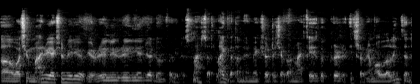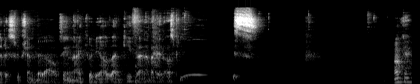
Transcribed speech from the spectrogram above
uh, watching my reaction video. If you really really enjoyed don't forget to smash that like button and make sure to check out my facebook twitter instagram all the links in the description below. See you in the next video. And keep friend about peace. Okay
